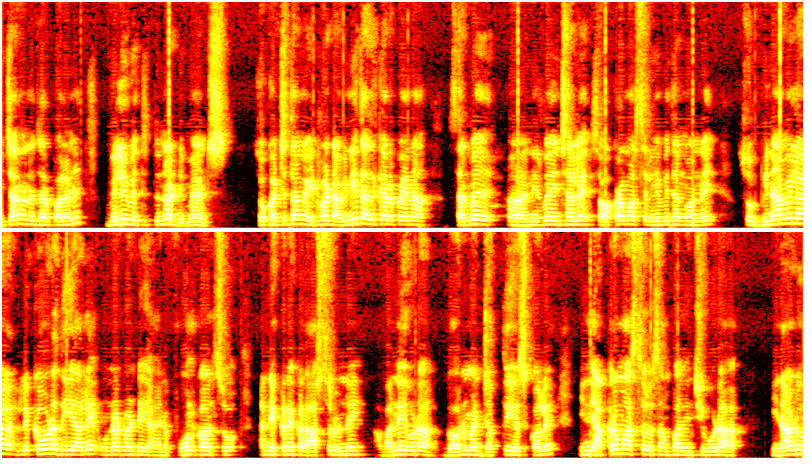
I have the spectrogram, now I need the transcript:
విచారణ జరపాలని వెల్లువెత్తుతున్న డిమాండ్స్. సో ఖచ్చితంగా ఇటువంటి అవినీతి అధికారిపైన సర్వే నిర్వహించాలి. సో అక్రమాస్తులు ఏ విధంగా ఉన్నాయి? సో బినామీల లెక్క కూడా తీయాలి. ఉన్నటువంటి ఆయన ఫోన్ కాల్స్ అన్ని ఎక్కడెక్కడ ఆస్తులు ఉన్నాయి అవన్నీ కూడా గవర్నమెంట్ జప్తు చేసుకోవాలి. ఇన్ని అక్రమాస్తులు సంపాదించి కూడా ఈనాడు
